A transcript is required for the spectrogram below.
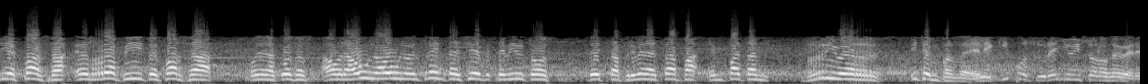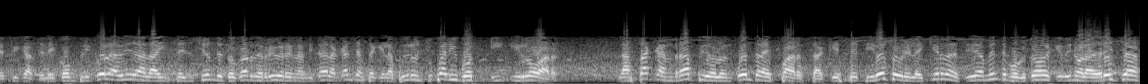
y Esparza, el rapidito Esparza, pone las cosas ahora 1 a 1 en 37 minutos de esta primera etapa. Empatan River y Temperley. El equipo sureño hizo los deberes, fíjate, le complicó la vida la intención de tocar de River en la mitad de la cancha hasta que la pudieron chupar y, robar. La sacan rápido, lo encuentra Esparza, que se tiró sobre la izquierda decididamente porque toda vez que vino a la derecha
